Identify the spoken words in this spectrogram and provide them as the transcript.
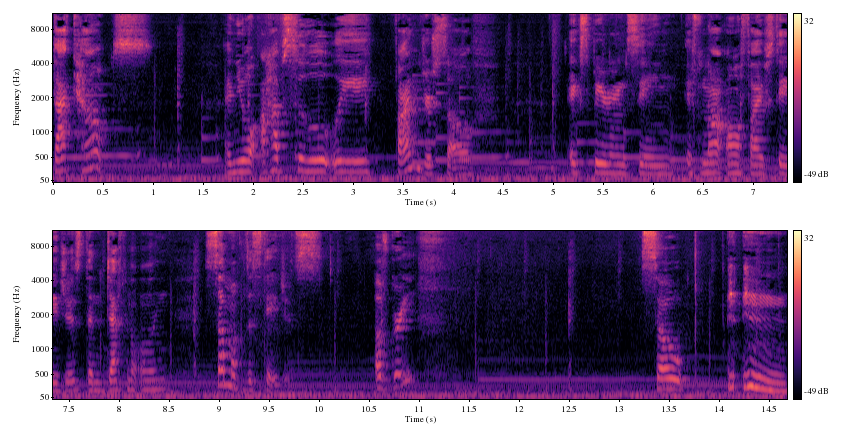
that counts. And you'll absolutely find yourself experiencing, if not all five stages, then definitely some of the stages of grief. So, the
